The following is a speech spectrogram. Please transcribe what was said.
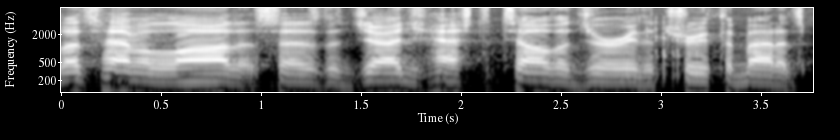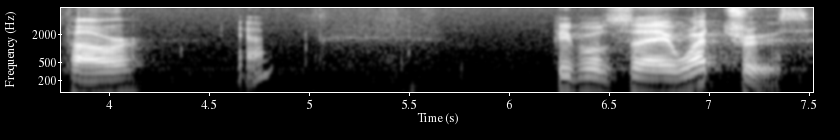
let's have a law that says the judge has to tell the jury the truth about its power. Yep. People would say, what truth?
